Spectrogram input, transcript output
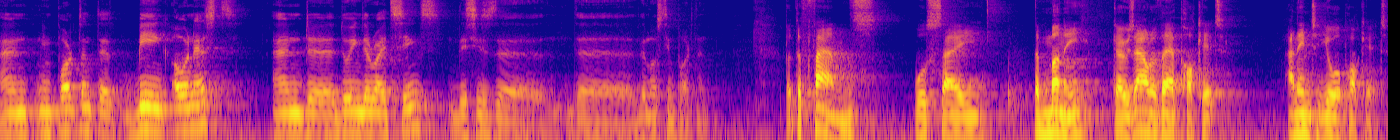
and important uh, being honest and uh, doing the right things. This is the, the, the most important. But the fans will say the money goes out of their pocket and into your pocket.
